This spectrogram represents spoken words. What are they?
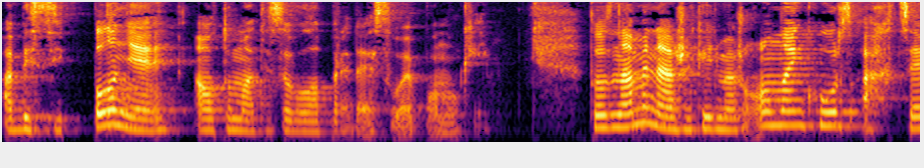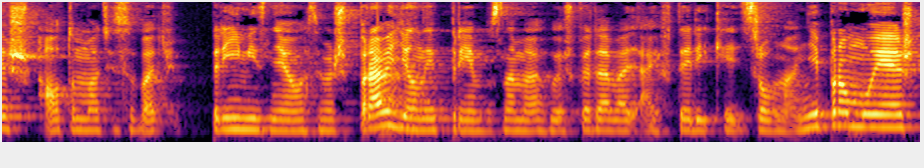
aby si plne automatizovala predaj svojej ponuky. To znamená, že keď máš online kurz a chceš automatizovať príjmy z neho, chceš pravidelný príjem, to znamená, že budeš predávať aj vtedy, keď zrovna nepromuješ,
